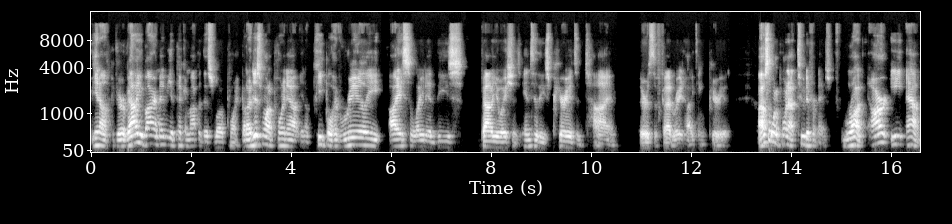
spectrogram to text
you know, if you're a value buyer, maybe you pick them up at this low point. But I just want to point out, you know, people have really isolated these valuations into these periods of time. There's the Fed rate hiking period. I also want to point out two different names. Run, R E M.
